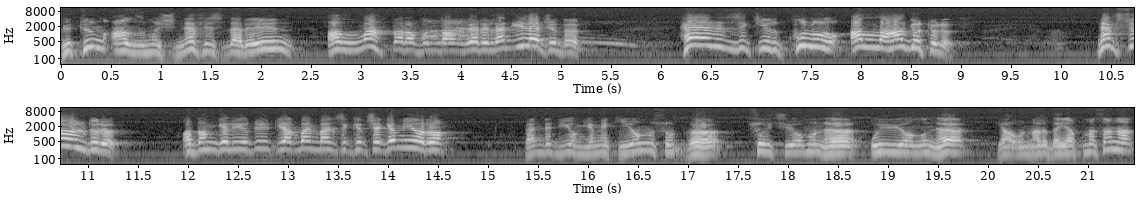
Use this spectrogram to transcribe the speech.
bütün azmış nefislerin Allah tarafından verilen ilacıdır. Her zikir kulu Allah'a götürür. Nefsi öldürür. Adam geliyor diyor ki yarbayım ben zikir çekemiyorum. Ben de diyorum yemek yiyor musun? He. Su içiyor musun? He. Uyuyor musun? He. Ya onları da yapmasana.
